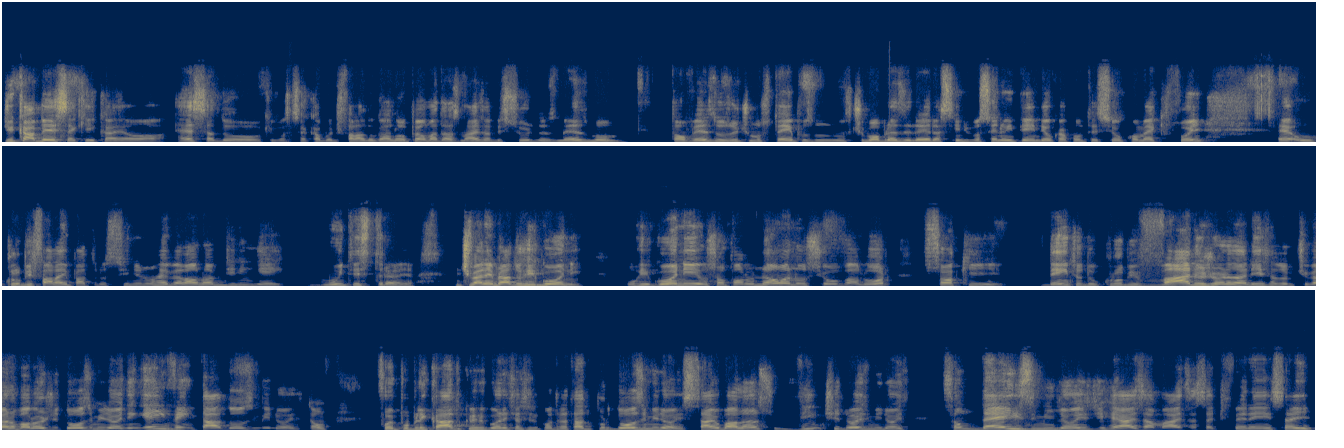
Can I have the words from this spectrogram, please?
De cabeça aqui, Caio, ó, essa do que você acabou de falar do Galopo é uma das mais absurdas mesmo, talvez dos últimos tempos no futebol brasileiro, assim, de você não entender o que aconteceu, como é que foi, é, um clube falar em patrocínio e não revelar o nome de ninguém. Muito estranho. A gente vai lembrar do Rigoni. O Rigoni, o São Paulo não anunciou o valor, só que dentro do clube, vários jornalistas obtiveram o valor de 12 milhões. Ninguém inventar 12 milhões. Então, foi publicado que o Rigoni tinha sido contratado por 12 milhões. Sai o balanço, 22 milhões. São 10 milhões de reais a mais essa diferença aí.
